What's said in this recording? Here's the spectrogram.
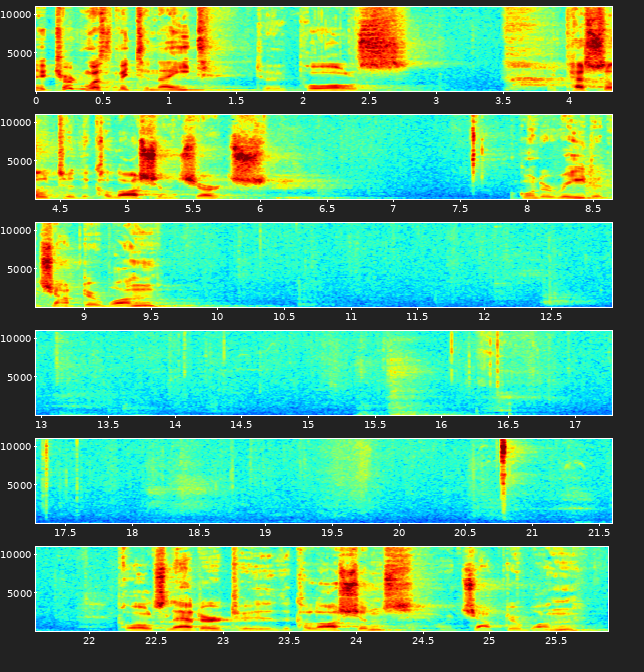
Now, turn with me tonight to Paul's epistle to the Colossian church. We're going to read at chapter 1. Paul's letter to the Colossians, or chapter 1.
